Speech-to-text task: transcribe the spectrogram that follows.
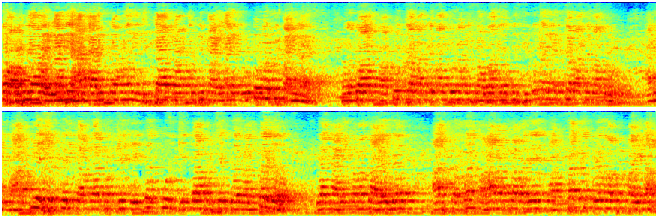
आपल्या महिलांनी हा कार्यक्रम इंस्टाग्रामवरती पाहिला युट्यूबवरती पाहिलाय परंतु आज बापूंच्या माध्यमातून आणि सौभाग्यवती सिंधुताई यांच्या माध्यमातून आणि भारतीय शेतकरी कामगार पक्ष एकतपूर जिल्हा परिषद गट अंतर्गत या कार्यक्रमाचं आयोजन आज तब्बल महाराष्ट्रामध्ये आजचा जर प्रयोग आपण पाहिला.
